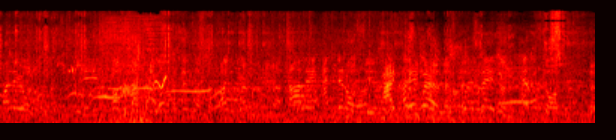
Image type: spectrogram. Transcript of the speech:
Palaiologos. Contact the offices of the bankers, Natale and De Rossi, as well as the trader Herzog, the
